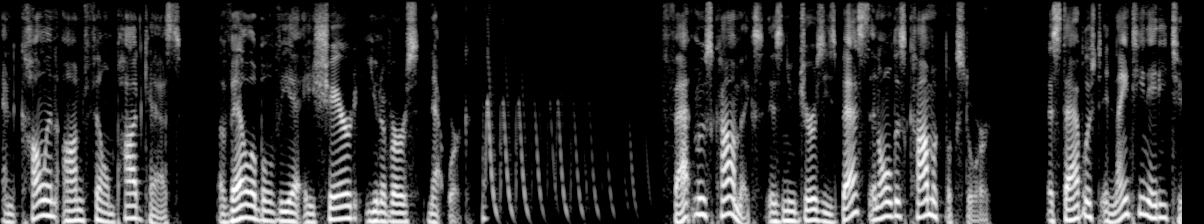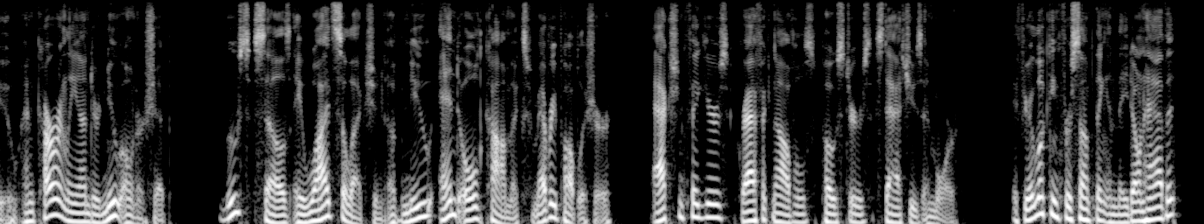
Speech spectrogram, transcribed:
and Cullen on Film podcasts available via a shared universe network. Fat Moose Comics is New Jersey's best and oldest comic book store. Established in 1982 and currently under new ownership, Moose sells a wide selection of new and old comics from every publisher, action figures, graphic novels, posters, statues, and more. If you're looking for something and they don't have it,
